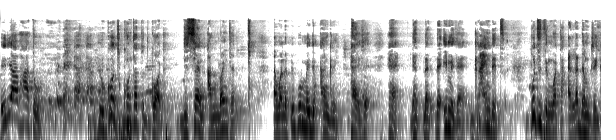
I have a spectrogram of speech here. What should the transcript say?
he didn't have heart to. He go into contact with God, descend, anointed. And when the people made him angry, hey, say, hey, the, the, the image, eh, grind it, put it in water, and let them drink.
